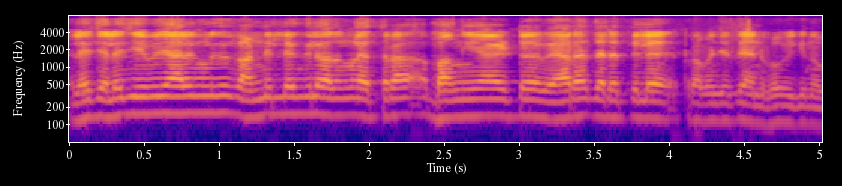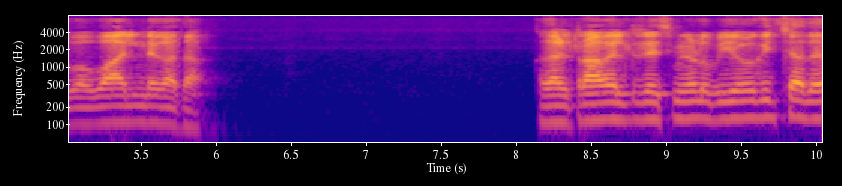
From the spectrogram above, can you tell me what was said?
അല്ലെ ചില ജീവജാലങ്ങൾക്ക് കണ്ണില്ലെങ്കിലും അതുങ്ങൾ എത്ര ഭംഗിയായിട്ട് വേറെ തരത്തിൽ പ്രപഞ്ചത്തെ അനുഭവിക്കുന്നു. വവ്വാലിന്റെ കഥ. അത് അൾട്രാവയലറ്റ് രശ്മികൾ അത്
